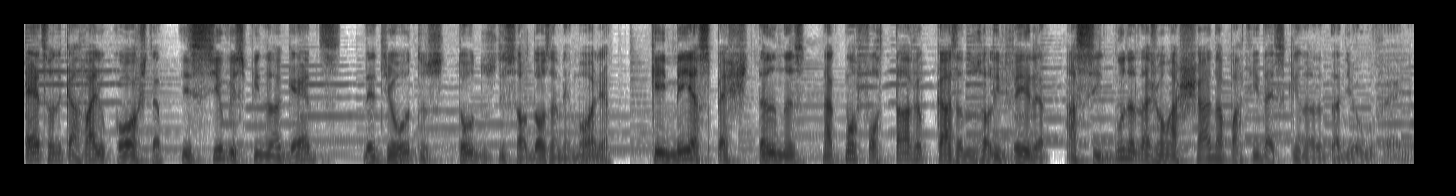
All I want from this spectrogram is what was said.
Edson de Carvalho Costa e Silvio Espínola Guedes, dentre outros, todos de saudosa memória, queimei as pestanas na confortável casa dos Oliveira, a segunda da João Machado, a partir da esquina da Diogo Velho.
